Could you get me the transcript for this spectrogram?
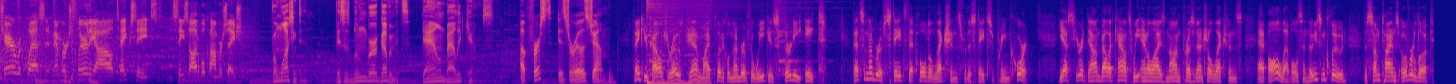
Chair requests that members clear the aisle, take seats, and cease audible conversation. From Washington, this is Bloomberg Government's Down Ballot Counts. Up first is Giroux's Gem. Thank you, Kyle. Giroux's Gem, my political number of the week, is 38. That's the number of states that hold elections for the state Supreme Court. Yes, here at Down Ballot Counts, we analyze non presidential elections at all levels, and these include the sometimes overlooked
